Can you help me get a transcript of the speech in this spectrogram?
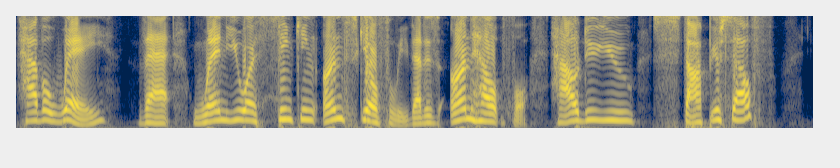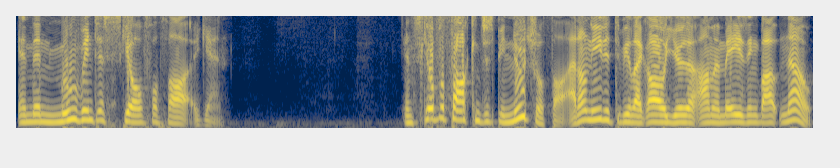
have a way that when you are thinking unskillfully, that is unhelpful, how do you stop yourself and then move into skillful thought again? And skillful thought can just be neutral thought. I don't need it to be like, oh, you're the, I'm amazing, but no.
